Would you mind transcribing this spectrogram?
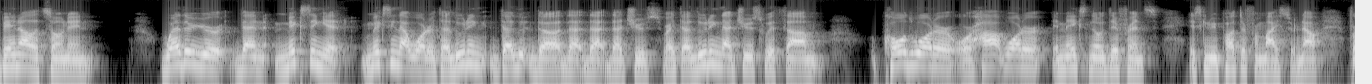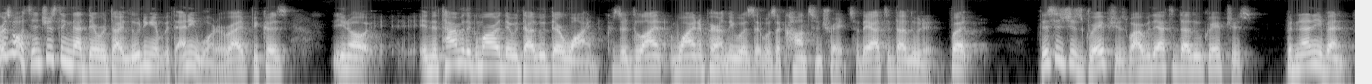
bein alatzonen. Whether you're then mixing it, mixing that water, diluting, dilute the, that, that, that juice, right? Diluting that juice with um, cold water or hot water, it makes no difference it's going to be pater from Meiser. Now, first of all, it's interesting that they were diluting it with any water, right? Because, you know, in the time of the Gemara, they would dilute their wine because their wine apparently was it was a concentrate, so they had to dilute it. But this is just grape juice. Why would they have to dilute grape juice? But in any event,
